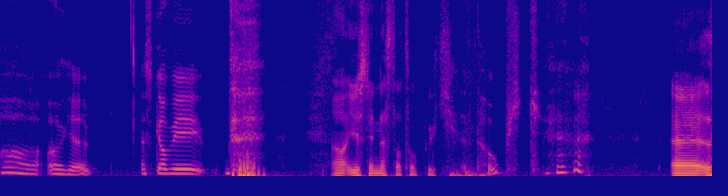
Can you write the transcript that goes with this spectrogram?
Oh, Okej, ska vi... Ja just det, nästa topic. Topic. Eh,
